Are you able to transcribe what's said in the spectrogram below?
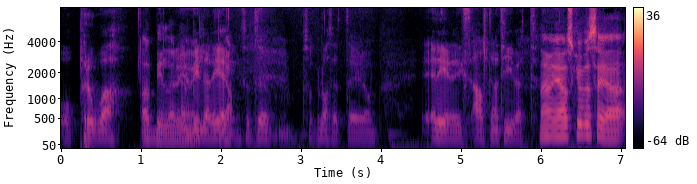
att prova Att bilda regering. en bilda Ja. regering. Så, det, så på något sätt är de regeringsalternativet. Nej, men jag skulle vilja säga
